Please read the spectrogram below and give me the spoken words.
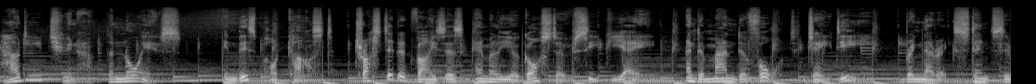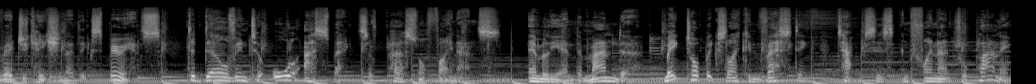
How do you tune out the noise? In this podcast, trusted advisors Emily Agosto, CPA, and Amanda Vaught, JD, bring their extensive education and experience to delve into all aspects of personal finance. Emily and Amanda make topics like investing, taxes, and financial planning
